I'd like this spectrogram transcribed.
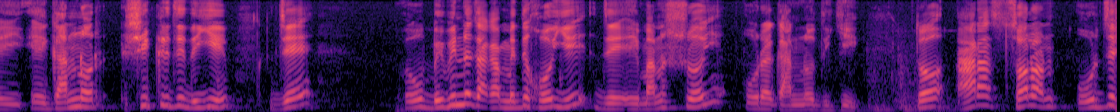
এই এই গান্নর স্বীকৃতি দিয়ে যে ও বিভিন্ন জায়গার মধ্যে হইয়ে যে এই মানুষই ওরা গান্য দিকি। তো আরা চলন ওর যে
